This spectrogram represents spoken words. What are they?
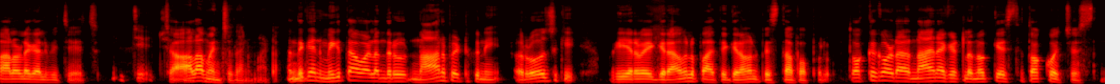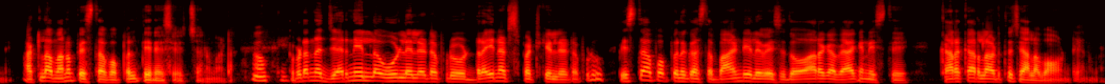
పాలల్లో కలిపించేయచ్చు. చాలా మంచిదన్నమాట. అందుకని మిగతా వాళ్ళందరూ నానబెట్టుకుని రోజుకి ఒక ఇరవై గ్రాములు పాతి గ్రాములు పిస్తా పప్పులు. తొక్క కూడా నాయనకి ఇట్లా నొక్కేస్తే తొక్క వచ్చేస్తుంది. అట్లా మనం పిస్తా పప్పులు తినేసేయచ్చు అనమాట ఎప్పుడన్నా జర్నీల్లో ఊళ్ళు వెళ్ళేటప్పుడు డ్రై నట్స్ పట్టుకెళ్ళేటప్పుడు పిస్తా పప్పులు కాస్త బాండీలో వేసి దోరగా వేగనిస్తే కరకరలాడుతూ చాలా బాగుంటాయి అనమాట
